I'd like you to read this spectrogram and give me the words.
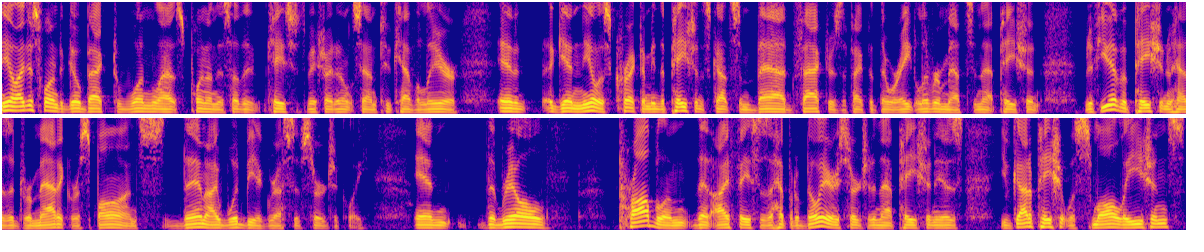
Neil, I just wanted to go back to one last point on this other case just to make sure I don't sound too cavalier. And again, Neil is correct. I mean, the patient's got some bad factors, the fact that there were eight liver mets in that patient. But if you have a patient who has a dramatic response, then I would be aggressive surgically. And the real problem that I face as a hepatobiliary surgeon in that patient is you've got a patient with small lesions,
